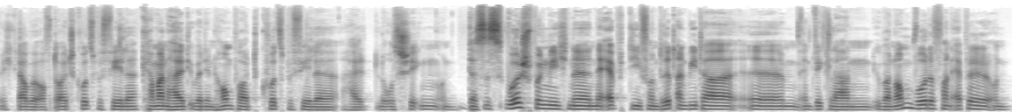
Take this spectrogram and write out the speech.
ich glaube auf Deutsch Kurzbefehle, kann man halt über den HomePod Kurzbefehle halt losschicken. Und das ist ursprünglich eine, eine App, die von Drittanbieter-Entwicklern übernommen wurde von Apple und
